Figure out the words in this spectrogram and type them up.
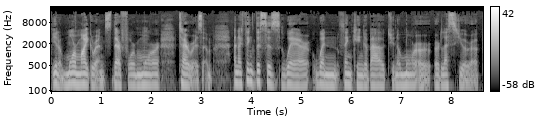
you know, more migrants, therefore more terrorism. And I think this is where, when thinking about, you know, more or, or less Europe,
